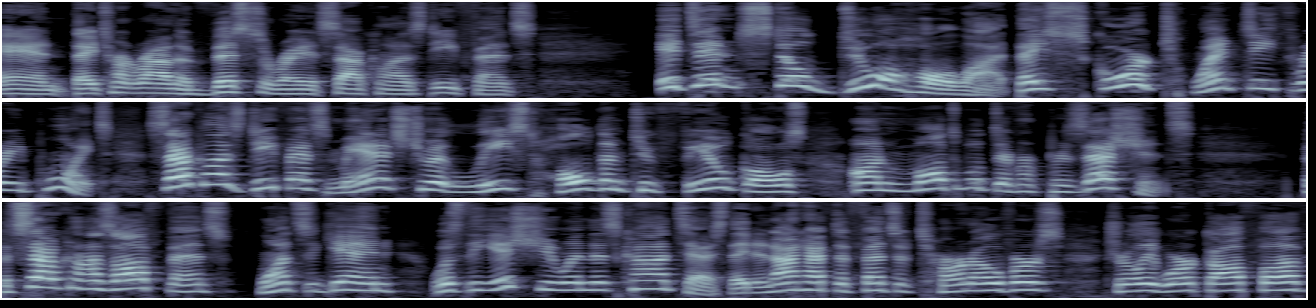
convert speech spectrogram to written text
and they turned around and eviscerated South Carolina's defense it didn't still do a whole lot. They scored 23 points. South Carolina's defense managed to at least hold them to field goals on multiple different possessions. But South Carolina's offense, once again, was the issue in this contest. They did not have defensive turnovers to really work off of.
